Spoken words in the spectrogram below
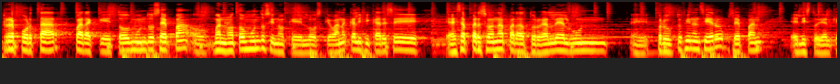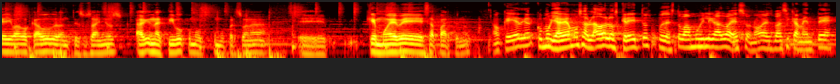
reportar para que todo el mundo sepa, o bueno, no todo el mundo, sino que los que van a calificar ese, a esa persona para otorgarle algún eh, producto financiero sepan el historial que ha llevado a cabo durante sus años en activo como, como persona eh, que mueve esa parte, ¿no? Ok, Edgar, como ya habíamos hablado de los créditos, pues esto va muy ligado a eso, ¿no? Es básicamente,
